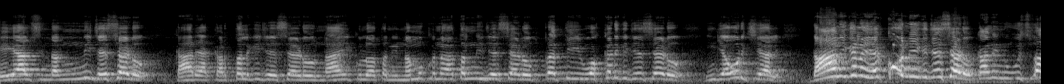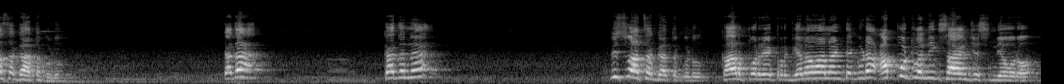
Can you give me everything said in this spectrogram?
చేయాల్సిందన్నీ చేశాడు. కార్యకర్తలకి చేశాడు నాయకులు అతన్ని నమ్ముకున్న అతన్ని చేశాడు ప్రతి ఒక్కడికి చేశాడు. ఇంకెవరు చేయాలి? దానికన్నా ఎక్కువ నీకు చేశాడు. కానీ నువ్వు విశ్వాసఘాతకుడు. కదా? కదనా? విశ్వాసఘాతకుడు. కార్పొరేటర్ గెలవాలంటే కూడా అప్పట్లో నీకు సాయం చేసింది ఎవరో?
